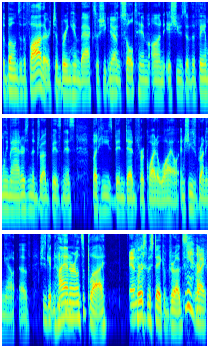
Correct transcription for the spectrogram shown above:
the bones of the father to bring him back so she can Yeah. consult him on issues of the family matters in the drug business. But he's been dead for quite a while, and she's running out of, she's getting high on her own supply. Mm-hmm. And- First mistake of drugs. Right.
